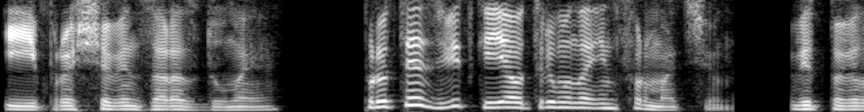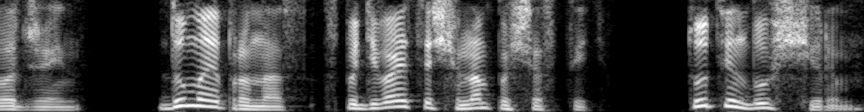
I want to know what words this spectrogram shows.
І про що він зараз думає? Про те, звідки я отримала інформацію, відповіла Джейн. Думає про нас, сподівається, що нам пощастить. Тут він був щирим.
